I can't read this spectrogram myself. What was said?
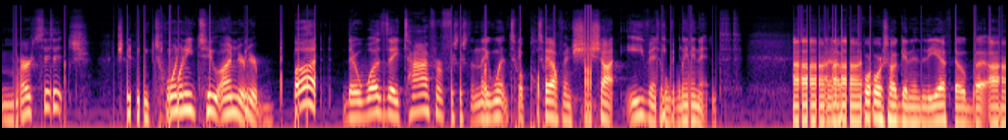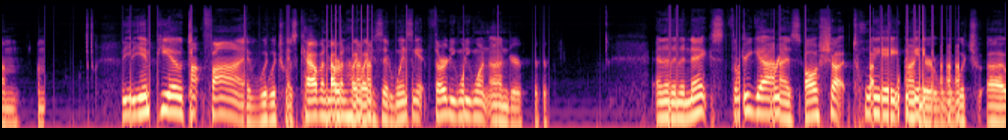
Mertz, shooting 22 under. But there was a tie for first, and they went to a playoff, and she shot even to win it. Uh, of course, I'll get into the FPO, but um, the MPO top five, which was Calvin Harvin, like I said, winning at 31 under. And then the next three guys all shot 28 under, which uh,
